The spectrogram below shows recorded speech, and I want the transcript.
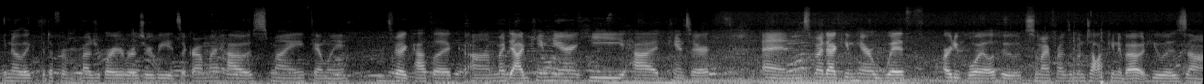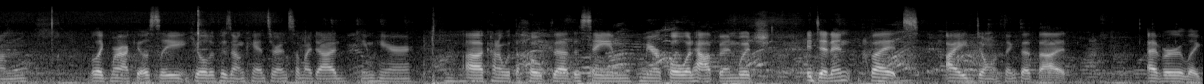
you know, like the different Medjugorje rosary beads like around my house. My family is very Catholic. Um, my dad came here. He had cancer, and my dad came here with Artie Boyle, who some of my friends have been talking about. He was. Um, like miraculously healed of his own cancer, and so my dad came here, uh, kind of with the hope that the same miracle would happen, which it didn't. But I don't think that that ever like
